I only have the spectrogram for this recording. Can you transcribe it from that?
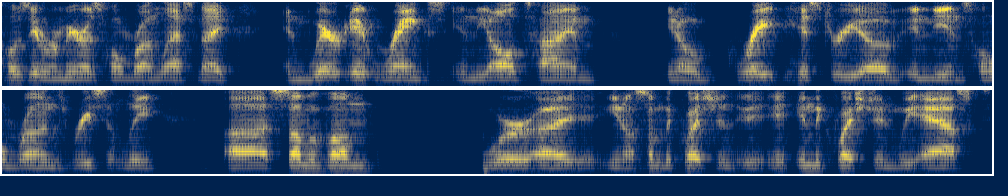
Jose Ramirez home run last night and where it ranks in the all-time, you know, great history of Indians home runs recently. Some of them were, you know, some of the question in the question we asked,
